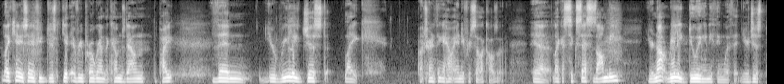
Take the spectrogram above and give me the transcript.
like Kenny said, if you just get every program that comes down the pipe, then you're really just like I'm trying to think of how Andy Frisella calls it, uh, like a success zombie. You're not really doing anything with it. You're just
